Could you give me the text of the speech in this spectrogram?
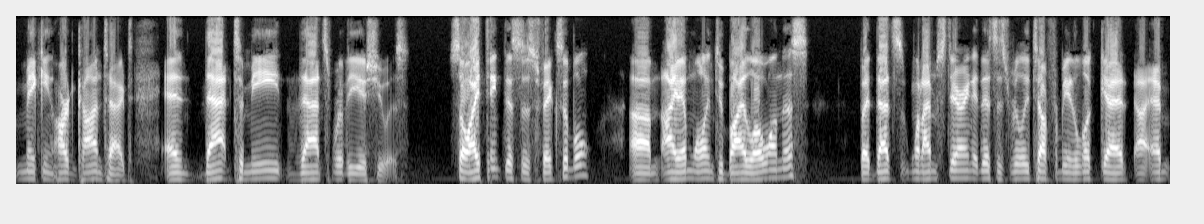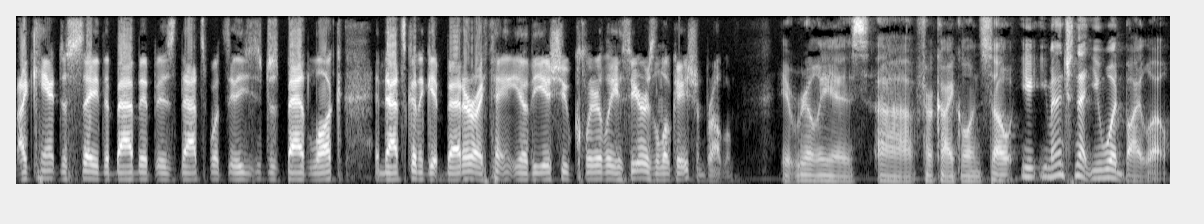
making hard contact, and that to me that's where the issue is. So I think this is fixable. Um, I am willing to buy low on this but that's when I'm staring at this. It's really tough for me to look at. I, I can't just say the BABIP is that's what's just bad luck, and that's going to get better. I think you know the issue clearly is here is a location problem. It really is uh, for Keuchel. And so you, you mentioned that you would buy low.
